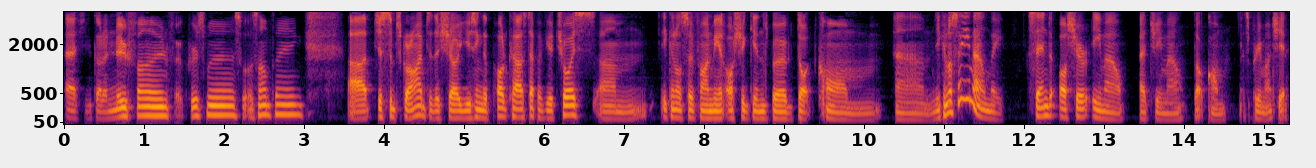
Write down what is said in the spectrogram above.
uh, if you've got a new phone for Christmas or something, uh, just subscribe to the show using the podcast app of your choice. Um, you can also find me at osherginsberg.com. Um, you can also email me. Send Osher email at gmail.com. That's pretty much it.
